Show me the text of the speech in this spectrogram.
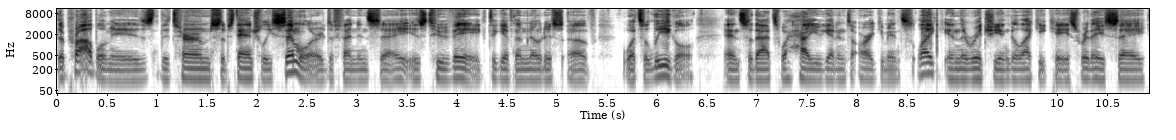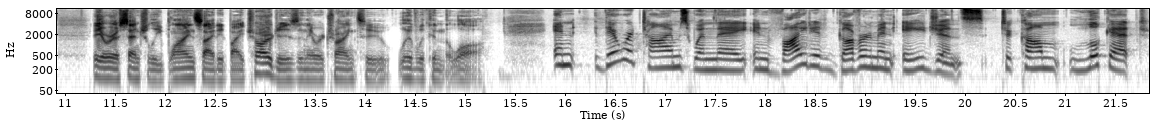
The problem is the term substantially similar, defendants say, is too vague to give them notice of what's illegal. And so that's how you get into arguments like in the Ritchie and Galecki case, where they say they were essentially blindsided by charges and they were trying to live within the law. And there were times when they invited government agents to come look at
